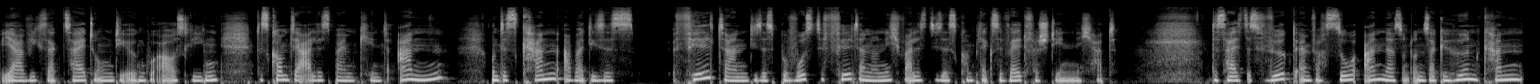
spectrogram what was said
ja, wie gesagt, Zeitungen, die irgendwo ausliegen, das kommt ja alles beim Kind an und es kann aber dieses Filtern, dieses bewusste Filtern noch nicht, weil es dieses komplexe Weltverstehen nicht hat. Das heißt, es wirkt einfach so anders und unser Gehirn kann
